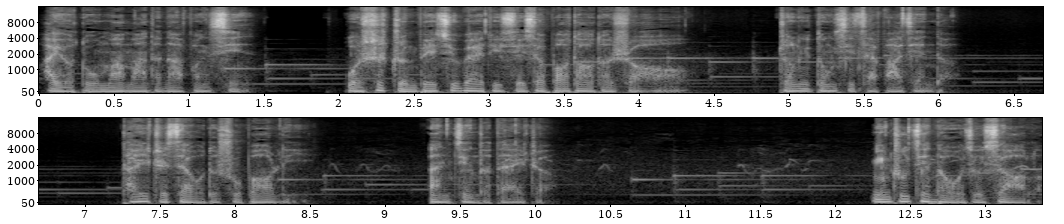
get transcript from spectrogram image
还有杜妈妈的那封信。我是准备去外地学校报道的时候，整理东西才发现的。他一直在我的书包里，安静的待着。明珠见到我就笑了。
